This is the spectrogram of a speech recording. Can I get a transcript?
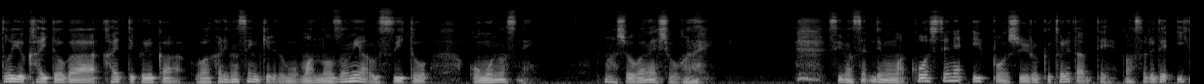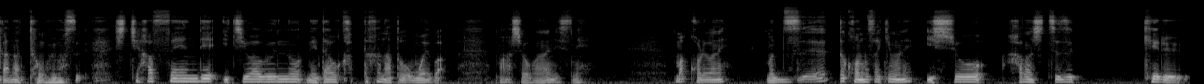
どういう回答が返ってくるかわかりませんけれども、まあ、望みは薄いと思いますね。まあ、しょうがない、しょうがない。すいません。でもまあ、こうしてね、一本収録取れたんで、まあ、それでいいかなと思います。7、8000円で1話分のネタを買ったかなと思えば、まあ、しょうがないですね。まあ、これはね、まあ、ずっとこの先もね、一生話し続ける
